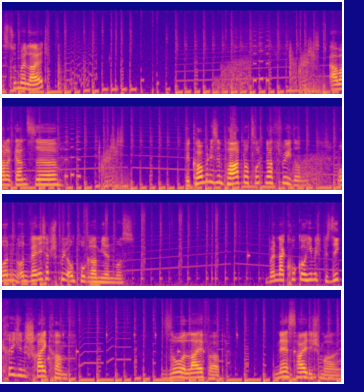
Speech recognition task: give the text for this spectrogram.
Es tut mir leid. Aber das Ganze... Wir kommen in diesem Part noch zurück nach Threed und, und, wenn ich das Spiel umprogrammieren muss. Wenn der Kroko hier mich besiegt, kriege ich einen Schreikrampf. So, live ab. Ness, halt dich mal.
